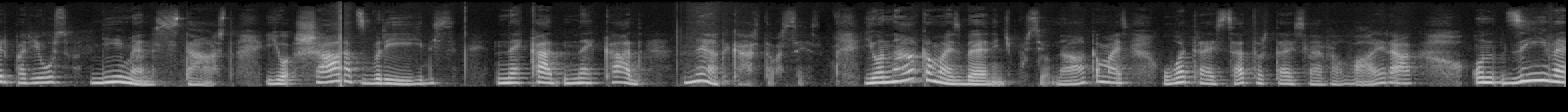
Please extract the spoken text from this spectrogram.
ir par jūsu ģimenes stāstu. Jo šāds brīdis nekad, nekad neatkārtosies. Jo nākamais bērniņš būs jau nākamais, otrais, ceturtais vai vēl vairāk. Un dzīvē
